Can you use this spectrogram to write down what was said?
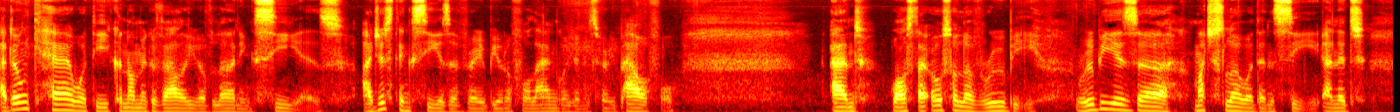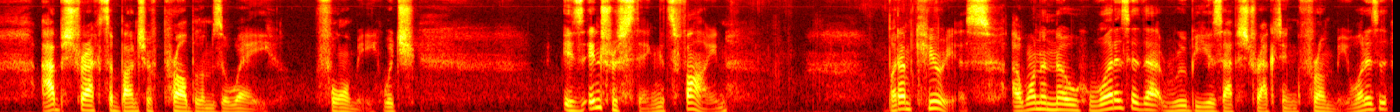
I don't care what the economic value of learning C is. I just think C is a very beautiful language and it's very powerful. And whilst I also love Ruby, Ruby is uh, much slower than C and it abstracts a bunch of problems away for me, which is interesting. It's fine. But I'm curious. I want to know what is it that Ruby is abstracting from me? What is it?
